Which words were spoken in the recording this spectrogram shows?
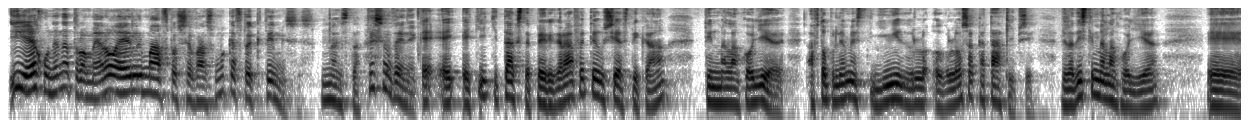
ή έχουν ένα τρομερό έλλειμμα αυτοσεβασμού και αυτοεκτίμησης; Μάλιστα. Τι συμβαίνει εκεί; Ε, ε, εκεί, κοιτάξτε, περιγράφεται ουσιαστικά την μελαγχολία. Αυτό που λέμε στην κοινή γλώσσα κατάθλιψη. Δηλαδή στη μελαγχολία ε,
